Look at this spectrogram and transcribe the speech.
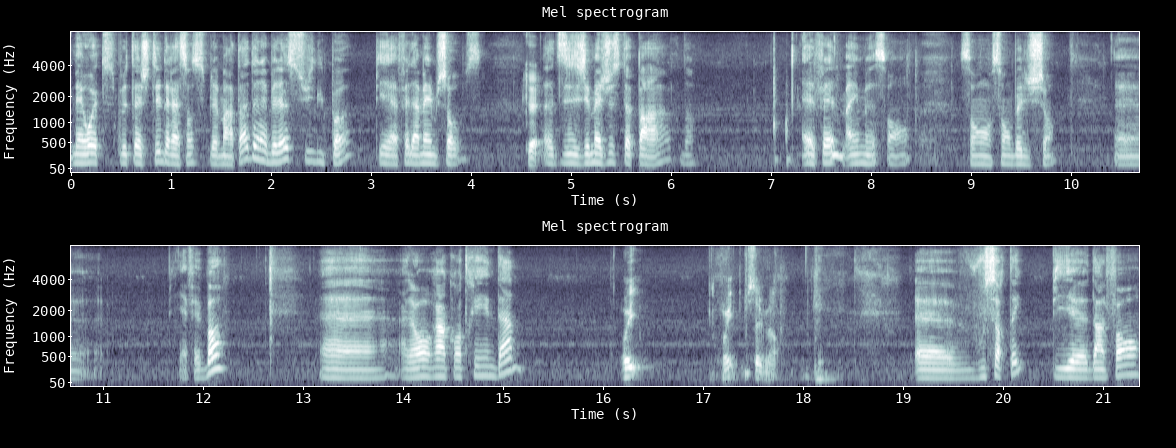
mais ouais, tu peux t'acheter une ration supplémentaire. Donabella ne suit pas, puis elle fait la même chose. Elle dit J'ai ma juste part. Donc. Elle fait elle-même son, son, son beluchon. Euh, puis elle fait Bon, euh, allons rencontrer une dame? Oui. Oui, absolument. Euh, vous sortez, puis euh, dans le fond,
